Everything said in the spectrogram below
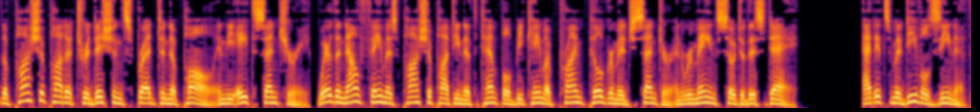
The Pashupata tradition spread to Nepal in the 8th century, where the now famous Pashupatinath temple became a prime pilgrimage centre and remains so to this day. At its medieval zenith,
